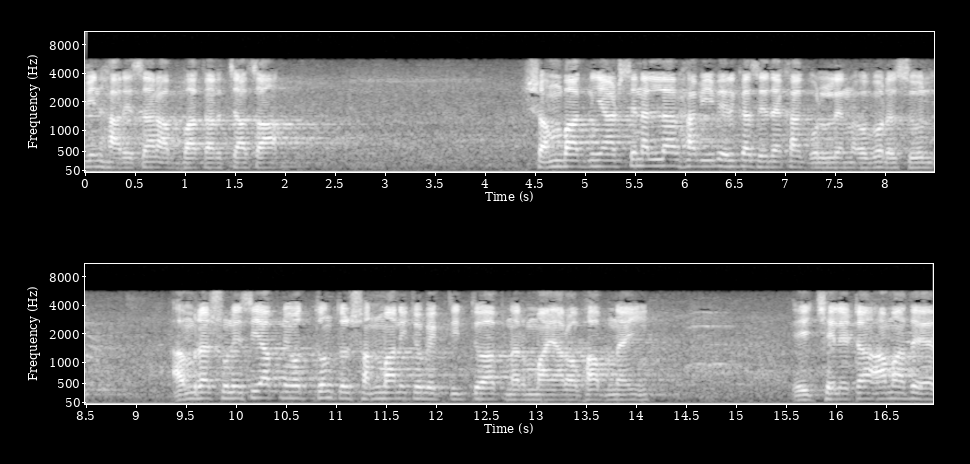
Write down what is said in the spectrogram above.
বিন হারেসার আব্বা তার চাচা। সংবাদ নিয়ে আসছেন আল্লাহর হাবিবের কাছে দেখা করলেন, ওগো রসুল, আমরা শুনেছি আপনি অত্যন্ত সম্মানিত ব্যক্তিত্ব, আপনার মায়ার অভাব নাই। এই ছেলেটা আমাদের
